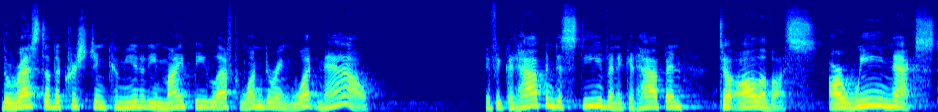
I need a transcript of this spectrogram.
The rest of the Christian community might be left wondering what now? If it could happen to Stephen, it could happen to all of us. Are we next?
